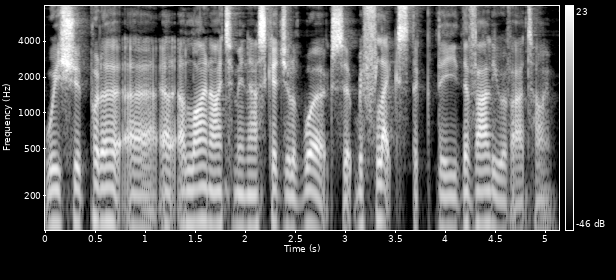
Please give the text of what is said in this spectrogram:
we should put a, a, a line item in our schedule of works that reflects the, the, the value of our time.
